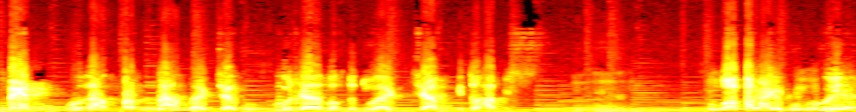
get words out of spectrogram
Men gue nggak pernah baca buku dalam waktu dua jam itu habis. Buku apa baca itu? buku ya.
